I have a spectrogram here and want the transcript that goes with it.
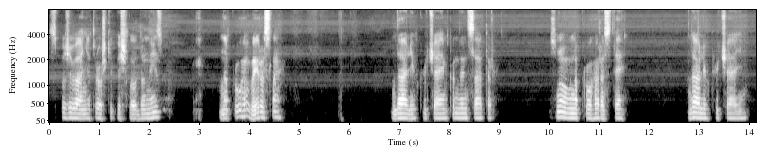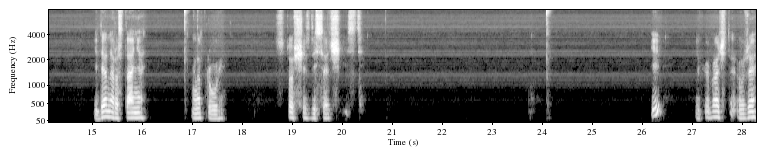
Споживання трошки пішло донизу. Напруга виросла. Далі включаємо конденсатор. Знову напруга росте. Далі включаємо. Іде наростання напруги. 166. І, як ви бачите, вже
